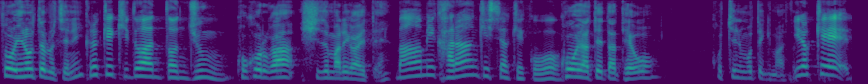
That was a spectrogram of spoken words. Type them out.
そう祈ってるうちに 그렇게 기도하던 중 心が静まり返って 마음이 가라앉기 시작했고 こうやってた手をこっちに持ってきました 이렇게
